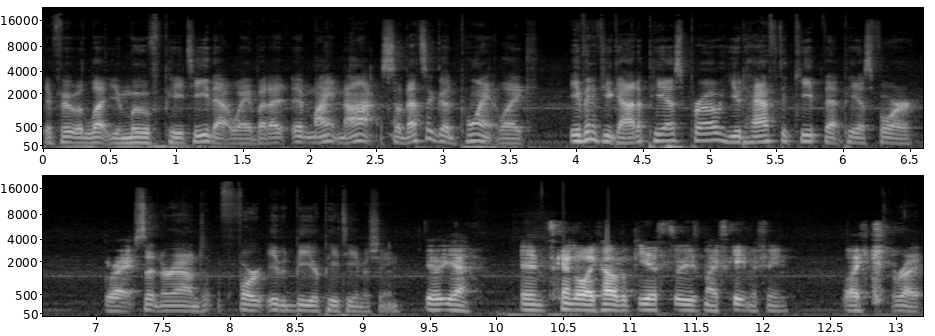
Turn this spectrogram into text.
if it would let you move PT that way, but it, it might not. So that's a good point. Like even if you got a PS Pro, you'd have to keep that PS4 right. sitting around for it would be your PT machine. yeah, and it's kind of like how the PS3 is my skate machine. Like, Right.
